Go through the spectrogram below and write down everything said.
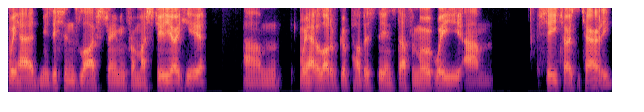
we had musicians live streaming from my studio here. Um, we had a lot of good publicity and stuff. And we, we um, she chose the charity,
